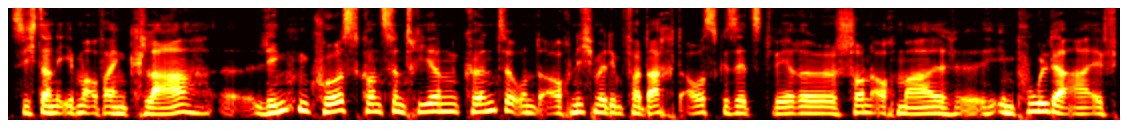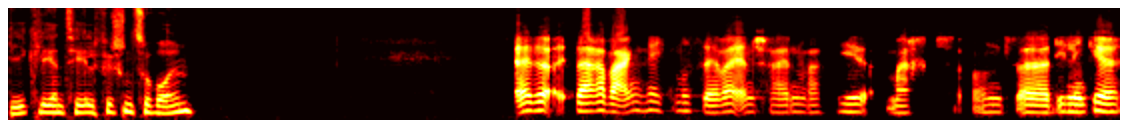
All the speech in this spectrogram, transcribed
sich dann eben auf einen klar äh, linken Kurs konzentrieren könnte und auch nicht mehr dem Verdacht ausgesetzt wäre, schon auch mal äh, im Pool der AfD-Klientel fischen zu wollen? Also Sarah Wagenknecht muss selber entscheiden, was sie macht. Und äh, die Linke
